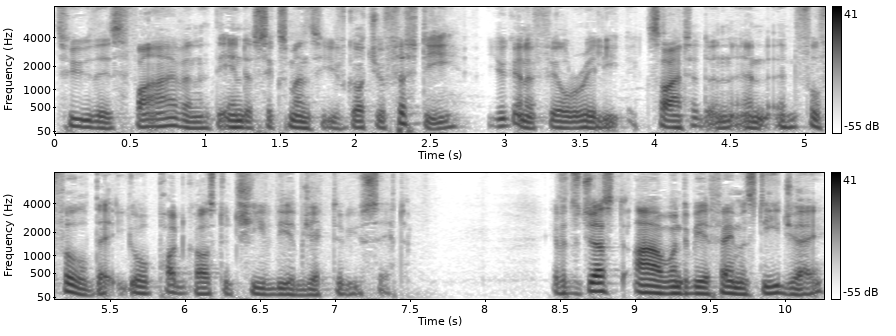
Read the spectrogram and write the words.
two, there's five, and at the end of six months, you've got your 50, you're going to feel really excited and, and, and fulfilled that your podcast achieved the objective you set. If it's just, "Ah, I want to be a famous DJ,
